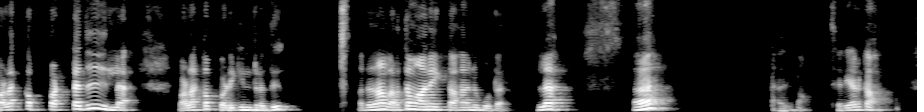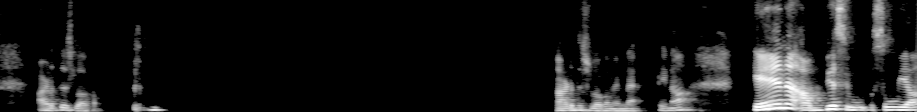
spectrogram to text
வளர்க்கப்பட்டது இல்ல. வளர்க்கப்படுகின்றது. அதுதான் வர்த்தமானே தகன்னு போட்டார். இல்ல? ஆஹ் அதுதான். சரியா இருக்கா? அடுத்த ஸ்லோகம். அடுத்த ஸ்லோகம் என்ன அப்படின்னா கேன அபியசூ சூயா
